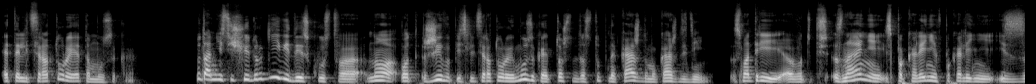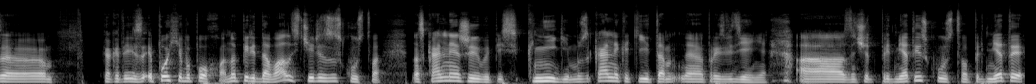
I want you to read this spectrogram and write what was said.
это литература и это музыка. Ну, там есть еще и другие виды искусства, но вот живопись, литература и музыка – это то, что доступно каждому каждый день. Смотри, вот знание из поколения в поколение, из э, как это из эпохи в эпоху, оно передавалось через искусство. Наскальная живопись, книги, музыкальные какие-то э, произведения, э, значит, предметы искусства, предметы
